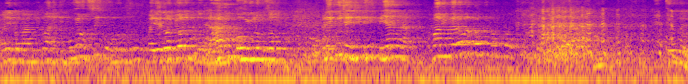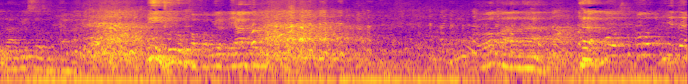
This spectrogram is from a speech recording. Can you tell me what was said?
ဘယ်လိုမှမပြောရင်ဒီကိုရောက်စိတ်ကိုမရတော့ပြောလို့တော့ဒါကဘုံယူလို့မဆုံးဘယ်ကိုချိန်ကြီးပြန်လာ မမပြောတော့ဘောတော့ဘောကျုပ်တို့လာပြီးစောစောပါလားဒီကျုပ်တို့ခေါ်ခေါ်ပြီးတော့တရားခေါ်ဘောပါလားအဲ့တော့ကိုကိုမြစ်တဲ့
